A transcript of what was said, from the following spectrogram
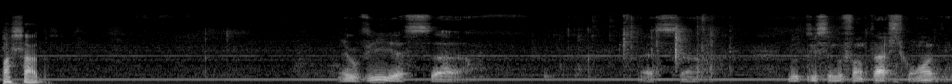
passado. Eu vi essa, essa notícia no Fantástico ontem.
